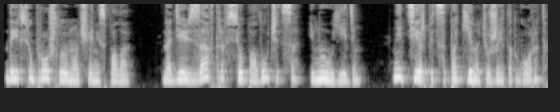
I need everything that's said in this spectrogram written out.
да и всю прошлую ночь я не спала. Надеюсь, завтра все получится, и мы уедем. Не терпится покинуть уже этот город.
